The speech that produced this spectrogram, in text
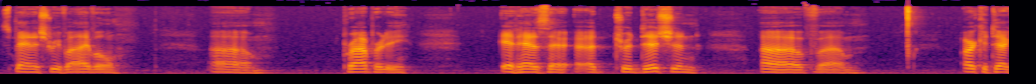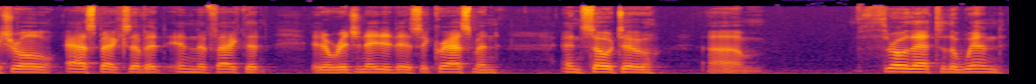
Spanish revival um, property. It has a, a tradition of um, architectural aspects of it in the fact that it originated as a craftsman, and so to um, throw that to the wind.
